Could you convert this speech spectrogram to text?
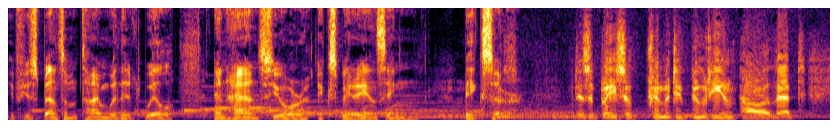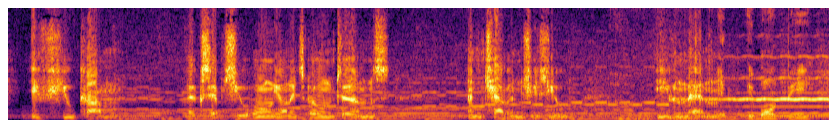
if you spend some time with it, will enhance your experiencing Big Sur. It is a place of primitive beauty and power that, if you come, accepts you only on its own terms and challenges you. Um, even then, it, it won't be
